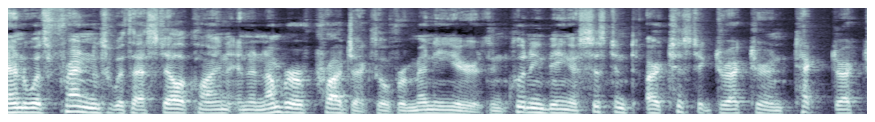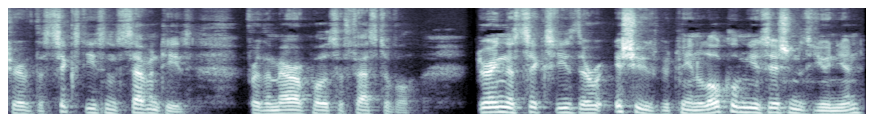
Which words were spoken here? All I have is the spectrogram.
and was friends with Estelle Klein in a number of projects over many years, including being assistant artistic director and tech director of the 60s and 70s for the Mariposa Festival. During the 60s, there were issues between local musicians union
